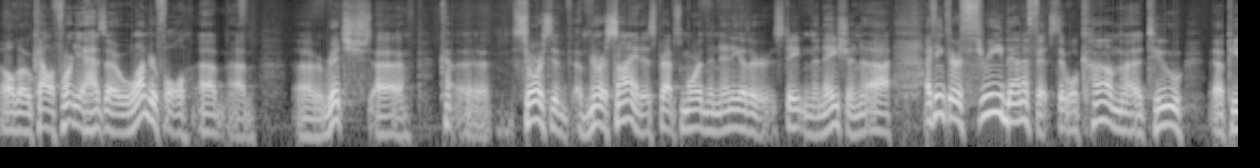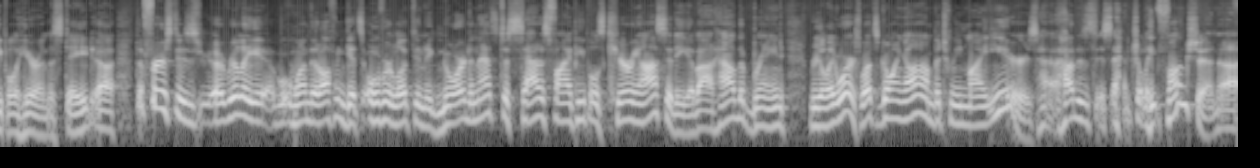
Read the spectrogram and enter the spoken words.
although California has a wonderful, uh, uh, uh, rich uh, source of, of, neuroscientists, perhaps more than any other state in the nation. I think there are three benefits that will come to uh, people here in the state. Uh, the first is uh, really one that often gets overlooked and ignored, and that's to satisfy people's curiosity about how the brain really works. What's going on between my ears? How, how does this actually function? Uh,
